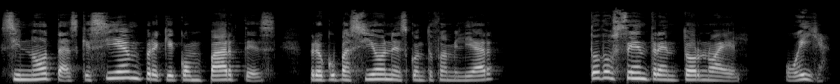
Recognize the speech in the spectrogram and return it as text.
Si notas que siempre que compartes preocupaciones con tu familiar, todo centra en torno a él o ella.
